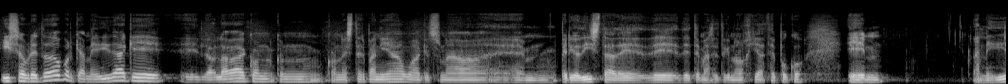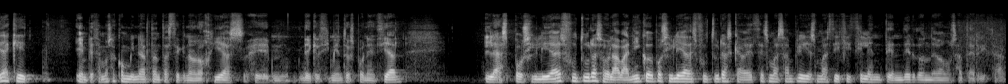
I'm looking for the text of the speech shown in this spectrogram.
y sobre todo porque a medida que, lo hablaba con, con, Esther Paniagua, que es una periodista de, de, temas de tecnología hace poco, a medida que empezamos a combinar tantas tecnologías de crecimiento exponencial, las posibilidades futuras o el abanico de posibilidades futuras cada vez es más amplio y es más difícil entender dónde vamos a aterrizar.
